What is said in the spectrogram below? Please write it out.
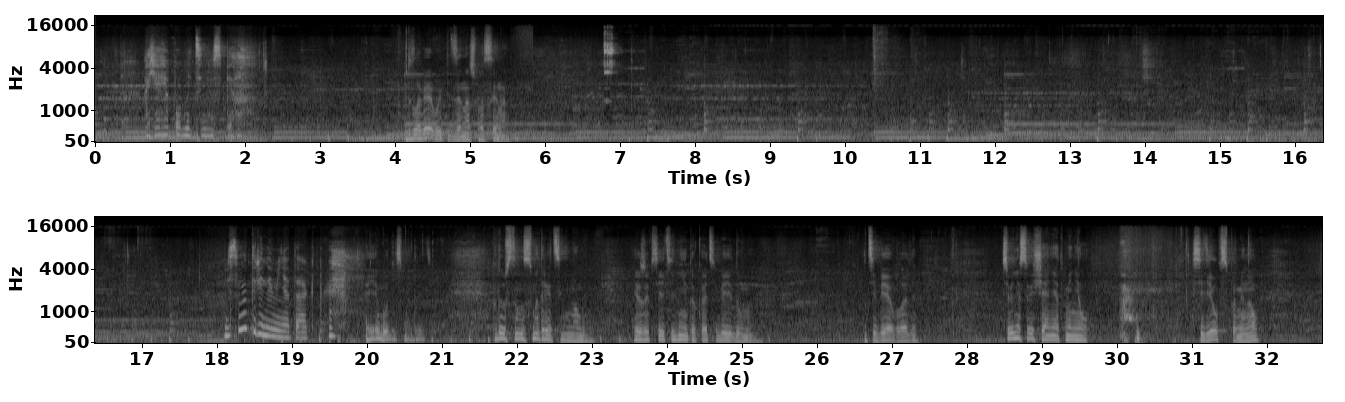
А я и опомниться не успела. Предлагаю выпить за нашего сына. Не смотри на меня так. А я буду смотреть. Потому что насмотреться не могу. Я же все эти дни только о тебе и думаю. О тебе, о Владе. Сегодня совещание отменил. Сидел, вспоминал.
